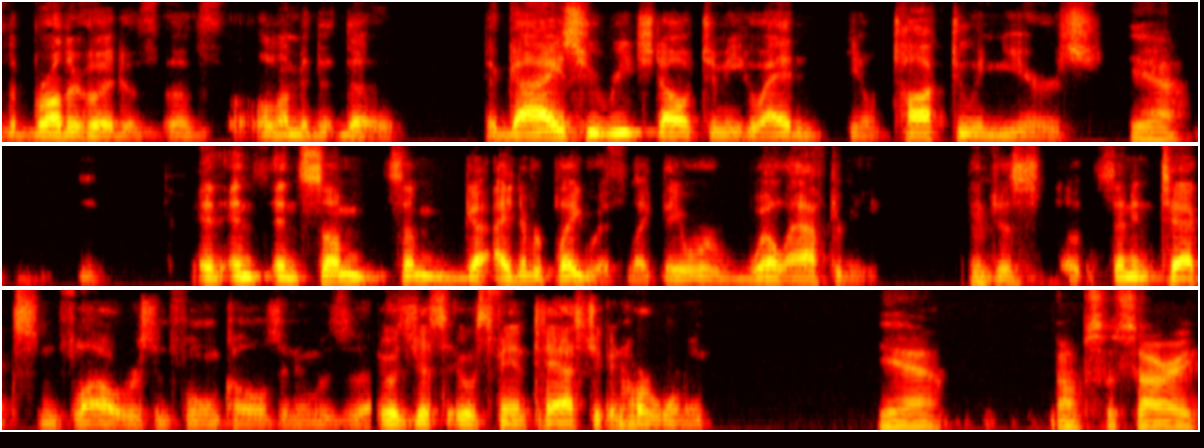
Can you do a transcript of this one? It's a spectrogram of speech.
the brotherhood of of Columbia, the, the the guys who reached out to me who I hadn't you know talked to in years, Yeah. and and and some some guy I never played with, like they were well after me, and Mhm. just uh, sending texts and flowers and phone calls, and it was uh, it was just it was fantastic and heartwarming. Yeah. Oh, I'm so sorry.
